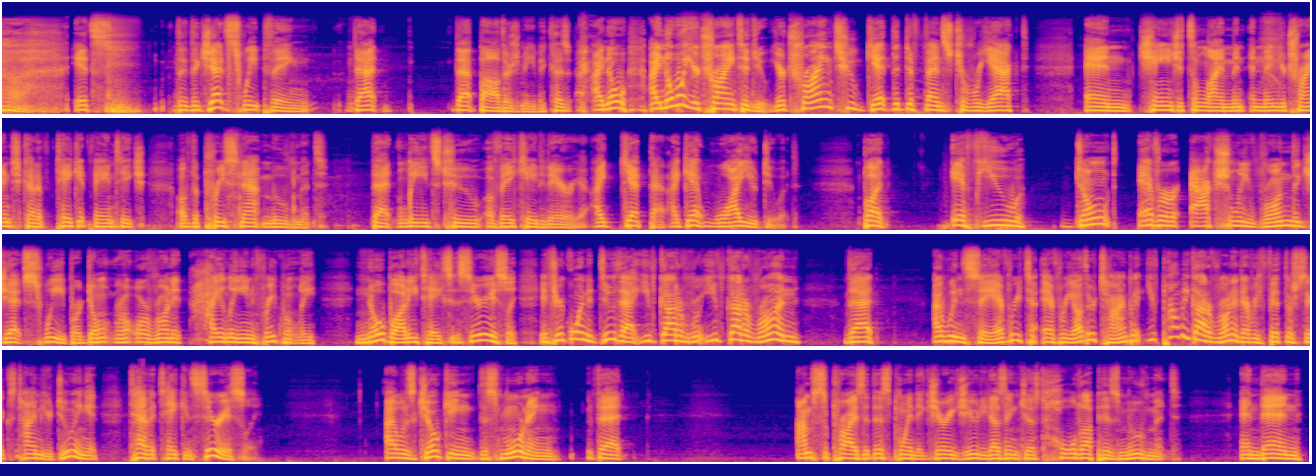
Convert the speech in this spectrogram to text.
it's the the jet sweep thing that that bothers me because I know I know what you're trying to do. You're trying to get the defense to react and change its alignment, and then you're trying to kind of take advantage of the pre-snap movement that leads to a vacated area. I get that. I get why you do it. But if you don't ever actually run the jet sweep or don't or run it highly infrequently, nobody takes it seriously. If you're going to do that, you've got to you've got to run that I wouldn't say every t- every other time, but you've probably got to run it every fifth or sixth time you're doing it to have it taken seriously. I was joking this morning that I'm surprised at this point that Jerry Jeudy doesn't just hold up his movement and then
